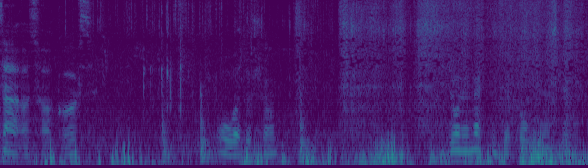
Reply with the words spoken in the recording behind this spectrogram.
Szállhatsz, ha akarsz. Óvatosan. Johnny meg tudja fogni nekem.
